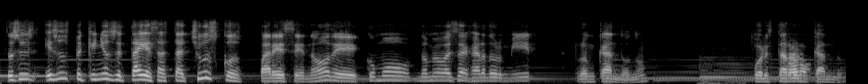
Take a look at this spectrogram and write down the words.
Entonces, esos pequeños detalles, hasta chuscos parece, ¿no? De cómo no me vas a dejar dormir roncando, ¿no? Por estar roncando.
